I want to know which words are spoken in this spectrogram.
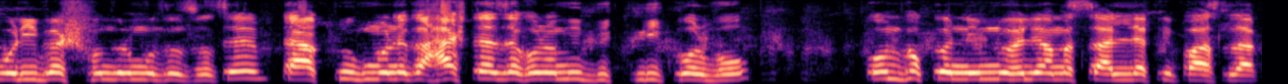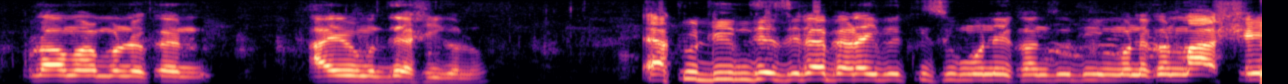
পরিবেশ সুন্দর মতো চলছে। একটু মনে করেন হাঁসটা যখন আমি বিক্রি করব, কমপক্ষে নিম্ন হলে আমার চার লাখ কি পাঁচ লাখ ওরা আমার মনে করেন আয়ের মধ্যে আসি গেল। একটু ডিম দিয়ে যেটা বেড়াইবে, কিছু মনে করেন যদি মনে করেন মাসে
